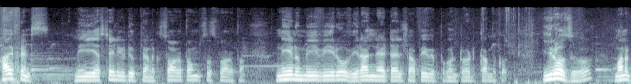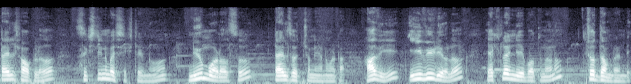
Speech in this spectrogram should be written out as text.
హాయ్ ఫ్రెండ్స్ మీ ఎస్టైల్ యూట్యూబ్ ఛానల్కి స్వాగతం సుస్వాగతం. నేను మీ వీరు వీరాంజనే టైల్ షాప్ విప్పుకుంటూ కందుకో ఈరోజు మన టైల్ షాప్లో sixteen by sixteen new models tiles వచ్చున్నాయి అనమాట అవి ఈ వీడియోలో ఎక్స్ప్లెయిన్ చేయబోతున్నాను. చూద్దాం రండి.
